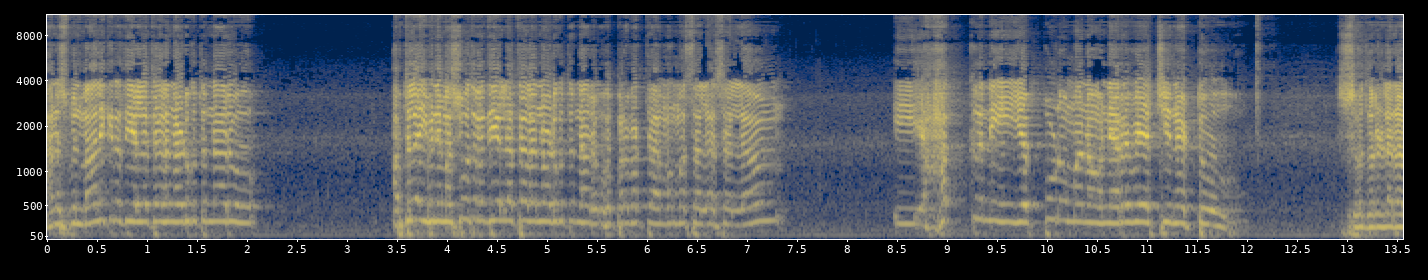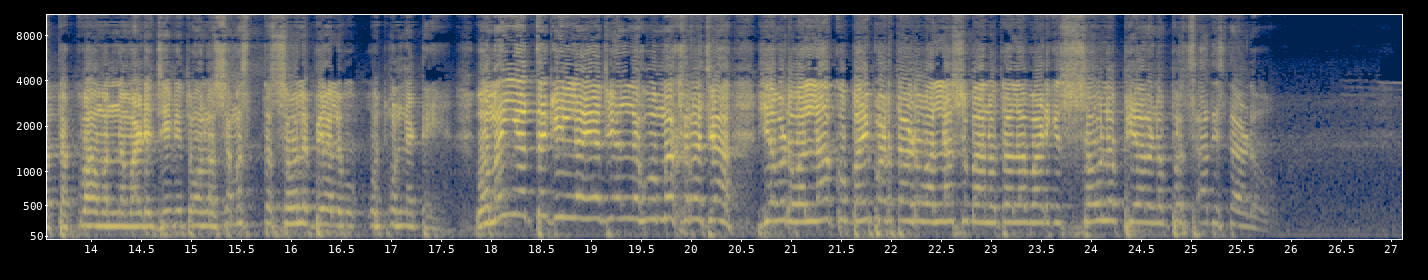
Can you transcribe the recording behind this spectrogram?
అనస్మిన్ మాలిక్ రదియల్లాహు తాలాను అడుగుతున్నారు అబ్దుల్లా ఇబ్న్ మసూద్ రదియల్లాహు తాలాను అడుగుతున్నారు ప్రవక్త ముహమ్మద్ సల్లల్లాహు అలైహి ఈ హక్కుని ఎప్పుడు మనం నెరవేర్చినట్టు సోదరులరా తక్కువ ఉన్నవాడి జీవితంలో సమస్త సౌలభ్యాలు ఉన్నట్టే. ఎవడు అల్లాకు భయపడతాడు అల్లా సుబానుతాల వాడికి సౌలభ్యాలను ప్రసాదిస్తాడు.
